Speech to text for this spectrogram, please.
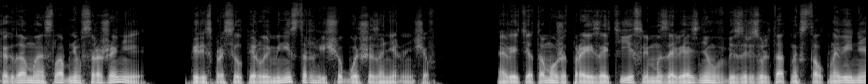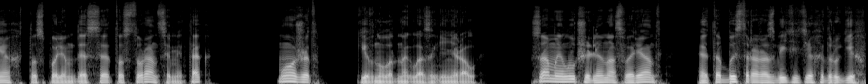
когда мы ослабнем в сражении? Переспросил первый министр, еще больше занервничав. А ведь это может произойти, если мы завязнем в безрезультатных столкновениях то с полем Дессе, то с туранцами, так? Может, кивнул одноглазый генерал. Самый лучший для нас вариант — это быстро разбить и тех, и других,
